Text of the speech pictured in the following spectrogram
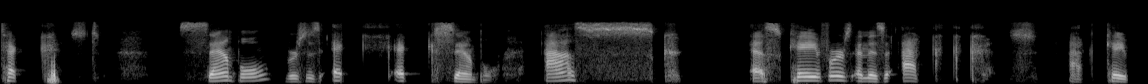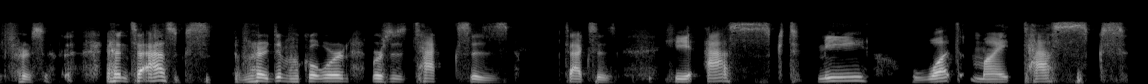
Text. Sample versus ek, example. Ask, sk first, and there's ak, ak, k first. And tasks, a very difficult word, versus taxes, taxes. He asked me what my tasks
